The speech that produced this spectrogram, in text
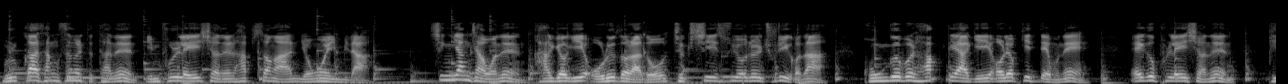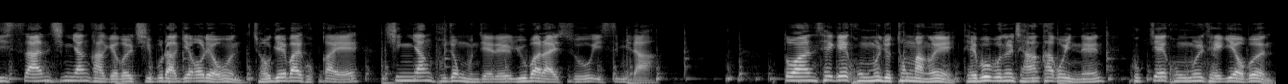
물가 상승을 뜻하는 인플레이션을 합성한 용어입니다. 식량 자원은 가격이 오르더라도 즉시 수요를 줄이거나 공급을 확대하기 어렵기 때문에 에그플레이션은 비싼 식량 가격을 지불하기 어려운 저개발 국가의 식량 부족 문제를 유발할 수 있습니다. 또한 세계 곡물 유통망의 대부분을 장악하고 있는 국제 곡물 대기업은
